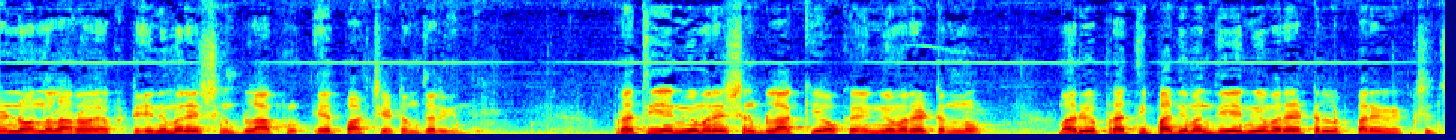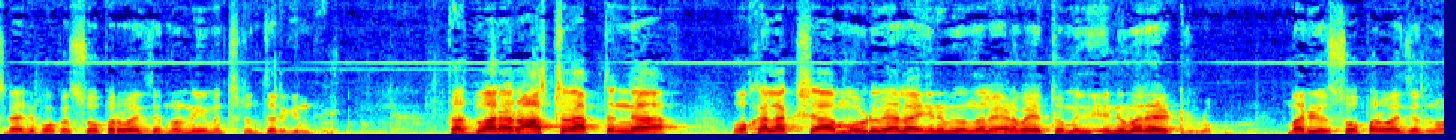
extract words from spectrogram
రెండు వందల అరవై ఒకటి ఎన్యూమరేషన్ బ్లాక్ను ఏర్పాటు చేయడం జరిగింది. ప్రతి ఎన్యూమరేషన్ బ్లాక్కి ఒక ఎన్యూమరేటర్ను మరియు ప్రతి పది మంది ఎన్యూమరేటర్లకు పర్యవేక్షించడానికి ఒక సూపర్వైజర్ను నియమించడం జరిగింది. తద్వారా రాష్ట్ర వ్యాప్తంగా ఒక లక్ష మూడు వేల ఎనిమిది వందల ఎనభై తొమ్మిది ఎన్యూమరేటర్లు మరియు సూపర్వైజర్ను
